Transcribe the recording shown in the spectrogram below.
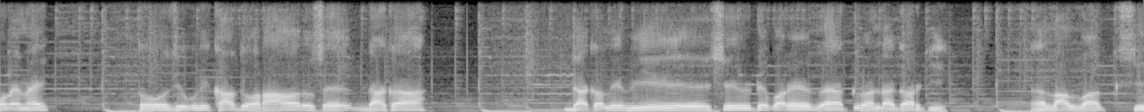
মনে নাই। তো যেগুলি কাজ দেওয়া হয়েছে ঢাকা ঢাকা মেবি সে হইতে পারে পুরান ঢাকা আর কি। লালবাগ, সে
